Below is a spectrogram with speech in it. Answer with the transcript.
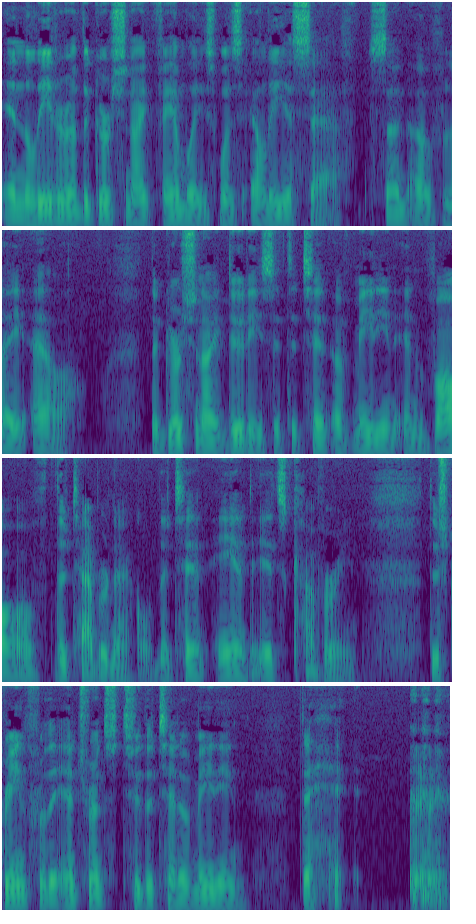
and the leader of the Gershonite families was Eliasaph, son of Lael. The Gershonite duties at the tent of meeting involved the tabernacle, the tent and its covering, the screen for the entrance to the tent of meeting, the, ha-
